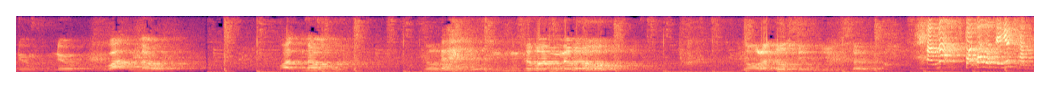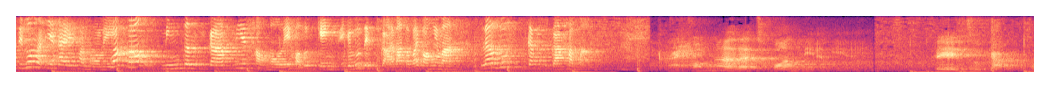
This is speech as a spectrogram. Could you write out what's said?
no no what no what no no no no no。 no，你都是女生。讲下来传年嘅。第一暑假，我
